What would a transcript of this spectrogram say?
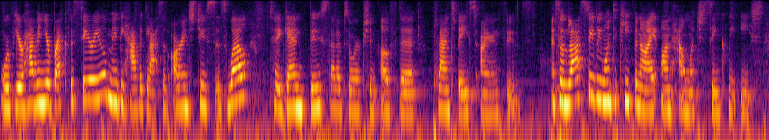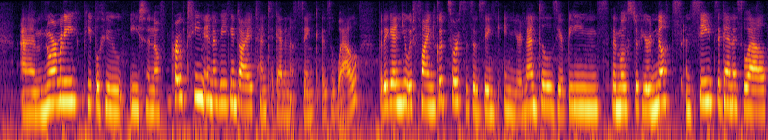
Or if you're having your breakfast cereal, maybe have a glass of orange juice as well to again boost that absorption of the plant-based iron foods. And so lastly, we want to keep an eye on how much zinc we eat. Um, normally, people who eat enough protein in a vegan diet tend to get enough zinc as well. But again, you would find good sources of zinc in your lentils, your beans, then most of your nuts and seeds again as well,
